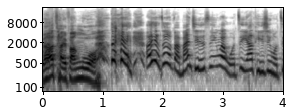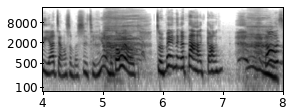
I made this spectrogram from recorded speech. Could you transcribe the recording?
然后采访我，对而且这个板板其实是因为我自己要提醒我自己要讲什么事情，因为我们都会有准备那个大纲。然后所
